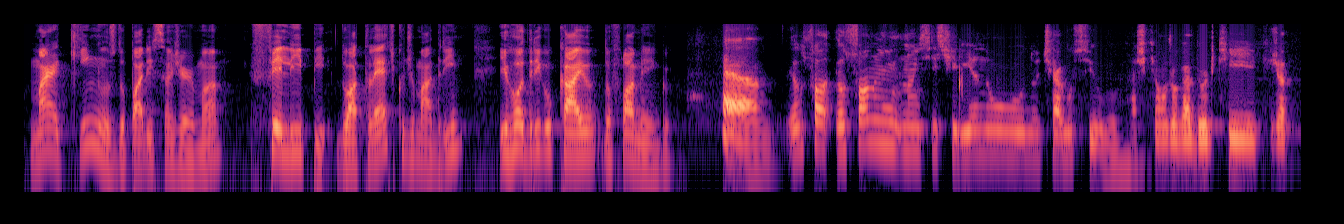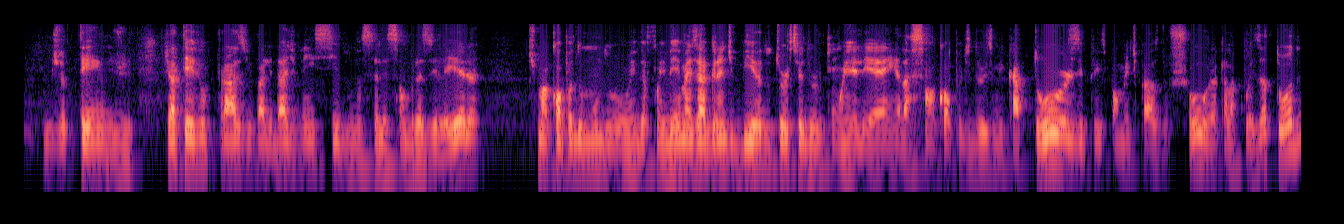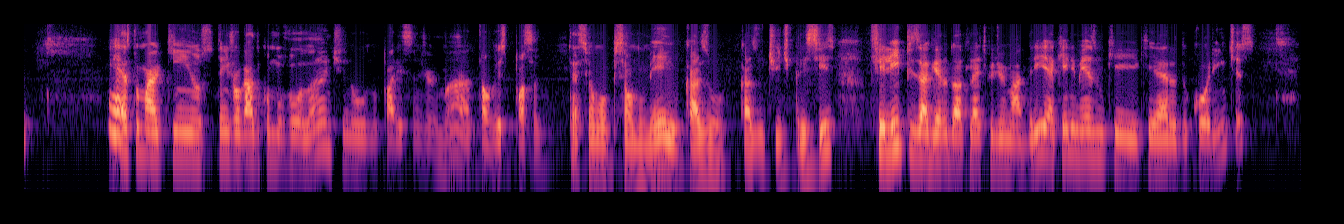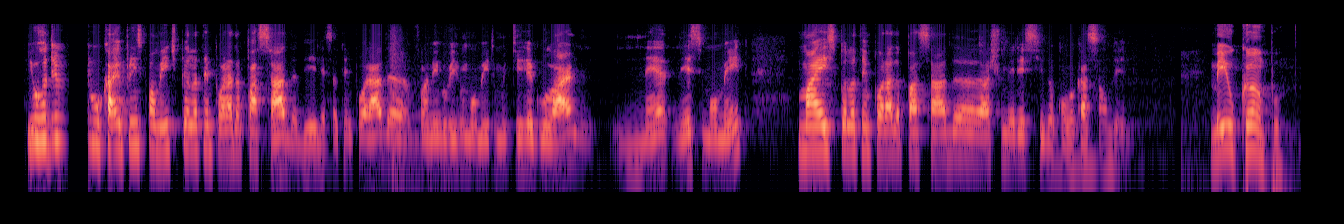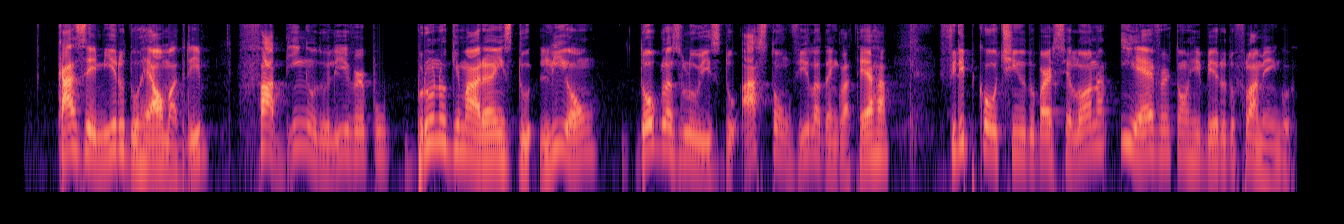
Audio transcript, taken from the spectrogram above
Marquinhos do Paris Saint-Germain, Felipe do Atlético de Madrid e Rodrigo Caio do Flamengo. É, eu só, eu só não, não insistiria no, no Thiago Silva. Acho que é um jogador que, que já, já, tem, já teve o prazo de validade vencido na seleção brasileira. Última Copa do Mundo ainda foi bem, mas a grande birra do torcedor com ele é em relação à Copa de 2014, principalmente por causa do choro, aquela coisa toda. O resto, o Marquinhos tem jogado como volante no, no Paris Saint-Germain, talvez possa até ser uma opção no meio, caso, caso o Tite precise. Felipe, zagueiro do Atlético de Madrid, aquele mesmo que, que era do Corinthians. E o Rodrigo Caio, principalmente pela temporada passada dele. Essa temporada, o Flamengo vive um momento muito irregular né, nesse momento, mas pela temporada passada, acho merecido a convocação dele. Meio-campo: Casemiro do Real Madrid, Fabinho do Liverpool, Bruno Guimarães do Lyon, Douglas Luiz do Aston Villa da Inglaterra, Felipe Coutinho do Barcelona e Everton Ribeiro do Flamengo.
